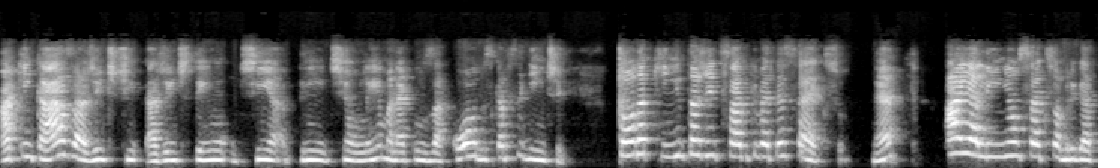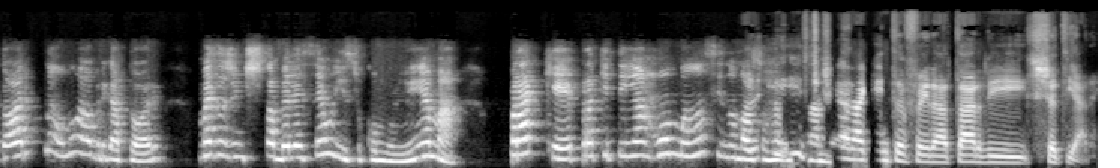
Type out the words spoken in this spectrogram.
Aqui em casa, a gente, a gente tem, tinha, tinha, tinha um lema, né, com os acordos, que era o seguinte: toda quinta a gente sabe que vai ter sexo, né? Aí a linha é um sexo obrigatório? Não, não é obrigatório, mas a gente estabeleceu isso como lema para quê? Para que tenha romance no nosso relacionamento. E chegar à quinta-feira à tarde e se chatearem?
